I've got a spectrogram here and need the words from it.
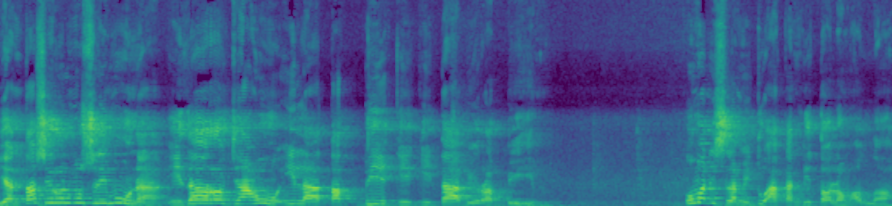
Yantasirul muslimuna idza raja'u ila tatbiqi kitabi rabbihim. Umat Islam itu akan ditolong Allah.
